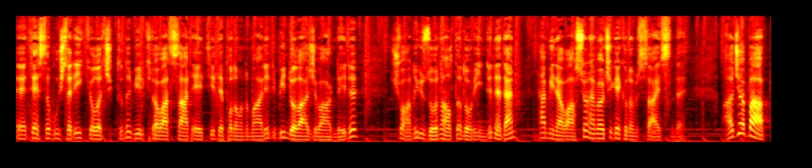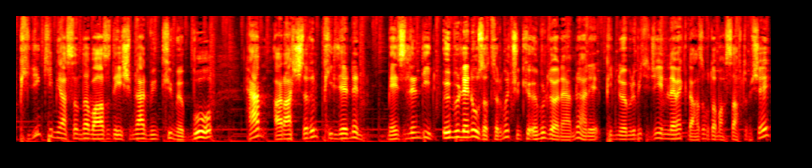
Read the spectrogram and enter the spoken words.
e, Tesla bu işlere ilk yola çıktığında 1 kWh elektriği depolamanın maliyeti 1000 dolar civarındaydı. Şu anda %10'un altına doğru indi. Neden? Hem inovasyon hem ölçek ekonomisi sayesinde. Acaba pilin kimyasında bazı değişimler mümkün mü? Bu hem araçların pillerinin menzillerini değil ömürlerini uzatır mı? Çünkü ömür de önemli. Hani pilin ömrü bitince yenilemek lazım. Bu da masraflı bir şey.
